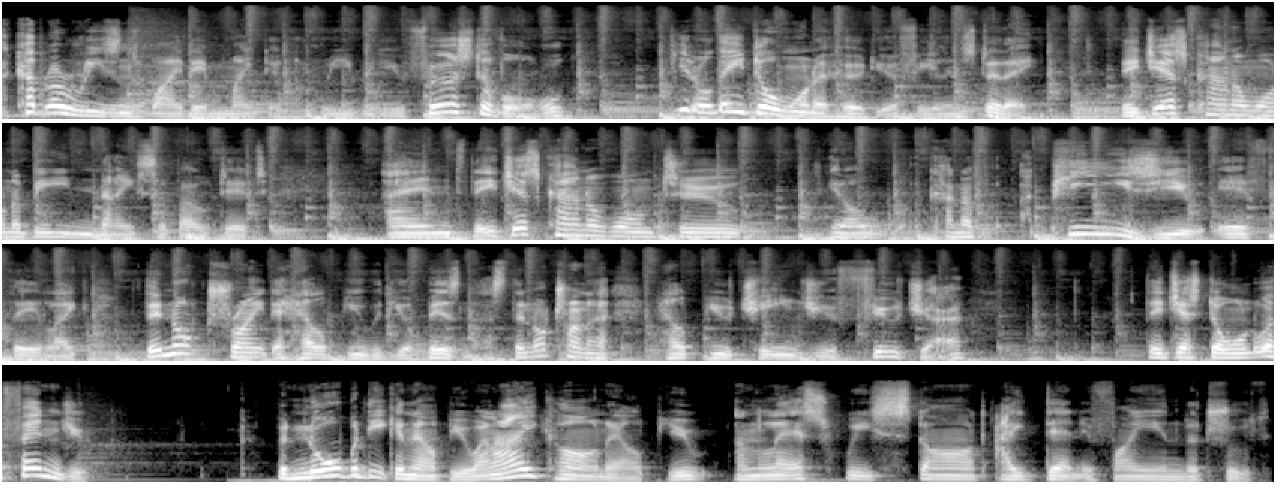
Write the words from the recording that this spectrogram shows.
a couple of reasons why they might agree with you. First of all, you know, they don't want to hurt your feelings, do they? They just kind of want to be nice about it and they just kind of want to, you know, kind of appease you if they like. They're not trying to help you with your business, they're not trying to help you change your future. They just don't want to offend you. But nobody can help you, and I can't help you unless we start identifying the truth.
